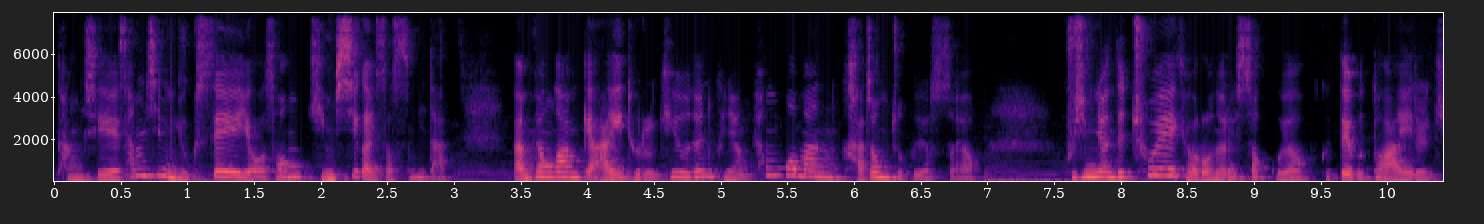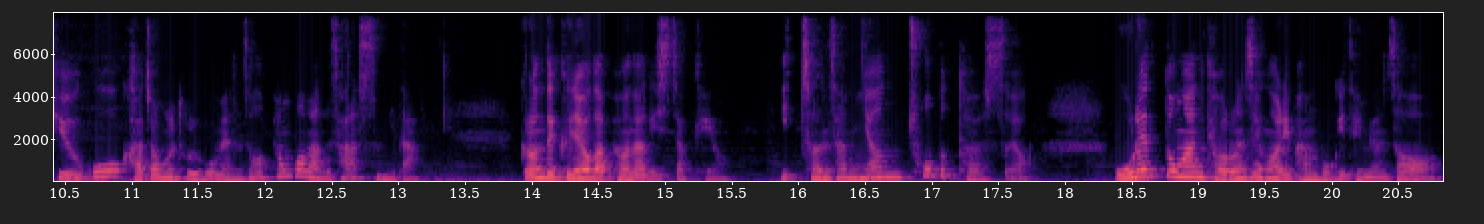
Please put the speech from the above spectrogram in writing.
당시에 36세의 여성 김 씨가 있었습니다. 남편과 함께 아이 둘을 키우는 그냥 평범한 가정주부였어요. 90년대 초에 결혼을 했었고요. 그때부터 아이를 키우고 가정을 돌보면서 평범하게 살았습니다. 그런데 그녀가 변하기 시작해요. 2003년 초부터였어요. 오랫동안 결혼 생활이 반복이 되면서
